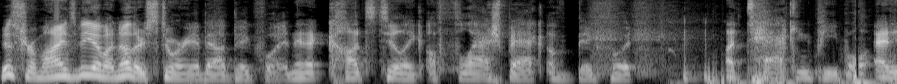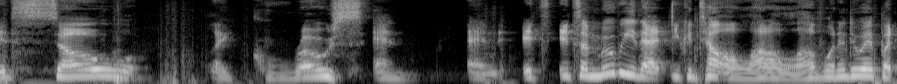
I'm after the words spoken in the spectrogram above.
"This reminds me of another story about Bigfoot," and then it cuts to like a flashback of Bigfoot attacking people, and it's so like gross and and it's it's a movie that you can tell a lot of love went into it, but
